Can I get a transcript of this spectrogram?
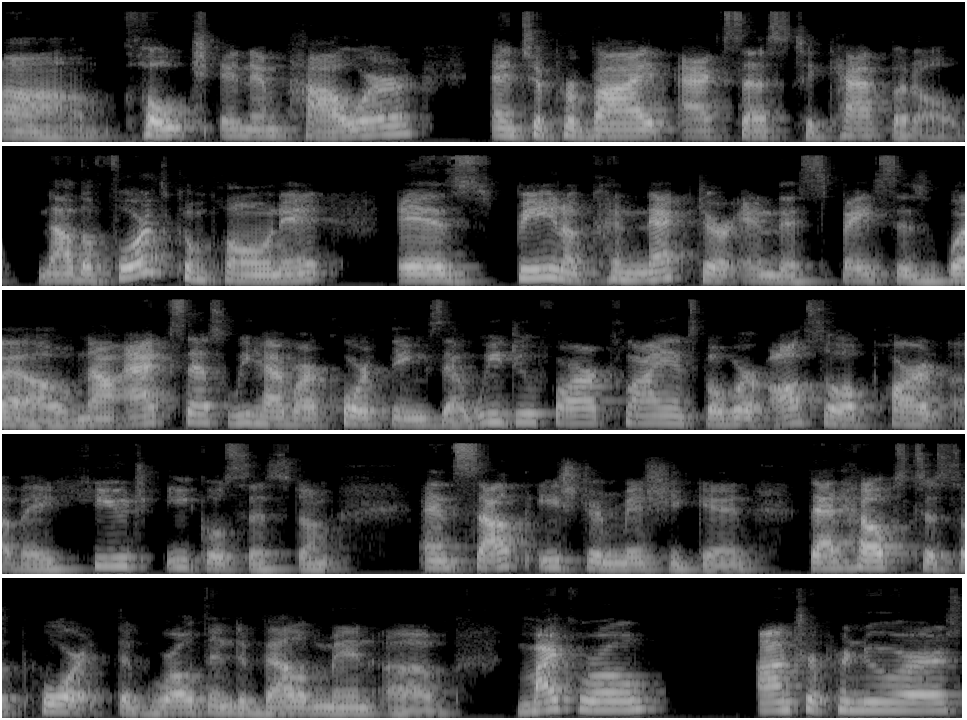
um, coach and empower, and to provide access to capital. Now, the fourth component is being a connector in this space as well. Now, Access, we have our core things that we do for our clients, but we're also a part of a huge ecosystem in Southeastern Michigan that helps to support the growth and development of micro entrepreneurs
